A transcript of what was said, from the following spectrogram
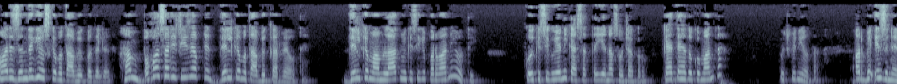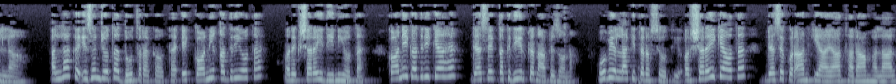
ہماری زندگی اس کے مطابق بدل جاتی ہم بہت ساری چیزیں اپنے دل کے مطابق کر رہے ہوتے ہیں۔ دل کے معاملات میں کسی کی پرواہ نہیں ہوتی۔ کوئی کسی کو یہ نہیں کہہ سکتا، یہ نہ سوچا کرو۔ کہتے ہیں تو کوئی مانتا ہے؟ کچھ بھی نہیں ہوتا۔ اور بے عزن اللہ اللہ کا عزن جو ہوتا ہے دو طرح کا ہوتا ہے۔ ایک کونی قدری ہوتا ہے اور ایک شرعی دینی ہوتا ہے۔ کونی قدری کیا ہے؟ جیسے ایک تقدیر کا نافذ ہونا۔ وہ بھی اللہ کی طرف سے ہوتی ہے۔ اور شرعی کیا ہوتا ہے؟ جیسے قرآن کی آیات، حرام، حلال،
